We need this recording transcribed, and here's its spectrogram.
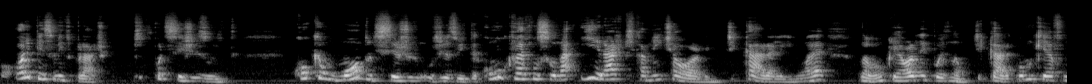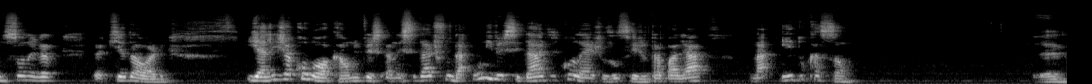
Olha o pensamento prático. Quem pode ser jesuíta? Qual que é o modo de ser jesuíta? Como que vai funcionar hierarquicamente a ordem? De cara ali, não é? Não, vamos criar a ordem depois, não. De cara, como que é, funciona a hierarquia da ordem? E ali já coloca a, a necessidade de fundar universidades e colégios, ou seja, trabalhar na educação. É,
